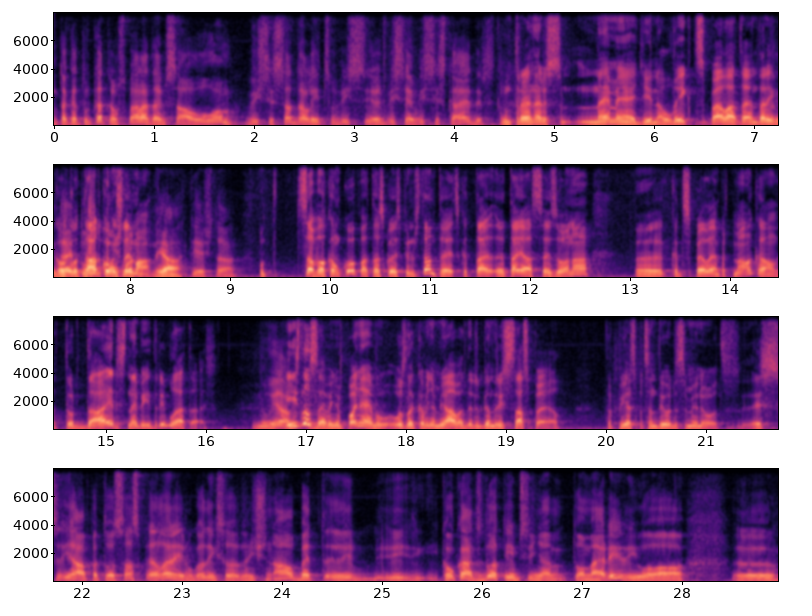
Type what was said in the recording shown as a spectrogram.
Un tagad tur katram spēlētājam savu lomu, viss ir sadalīts un visi, visiem viss ir skaidrs. Un treneris nemēģina likt spēlētājiem darīt kaut ko tādu, ko viņš nemāķi. Jā, tieši tā. Un savalkam kopā tas, ko es pirms tam teicu, ka tajā sezonā, eh, kad spēlējām pret Melnkalni, tur Dairis nebija driblētājs. Nu, jā. Izlasē viņam paņēma, uzlika, ka viņam jāvada gandrīz saspēle. Tur 15, 20 minūtes. Es jā, par to saspēli arī nu, godīgi sakot, viņš nav, bet eh, kaut kādas dotības viņam tomēr ir. Jo, uh,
